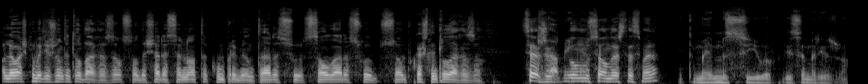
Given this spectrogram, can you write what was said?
Olha, eu acho que a Maria João tem toda a razão, só deixar essa nota, cumprimentar, a sua, saudar a sua moção, porque acho que tem toda a razão. Sérgio, a tua moção desta semana? Também macio o que disse a Maria João.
